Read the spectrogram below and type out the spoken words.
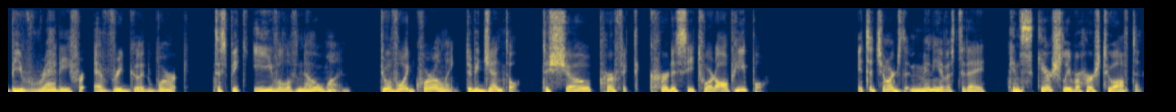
be ready for every good work, to speak evil of no one, to avoid quarreling, to be gentle, to show perfect courtesy toward all people. It's a charge that many of us today can scarcely rehearse too often.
